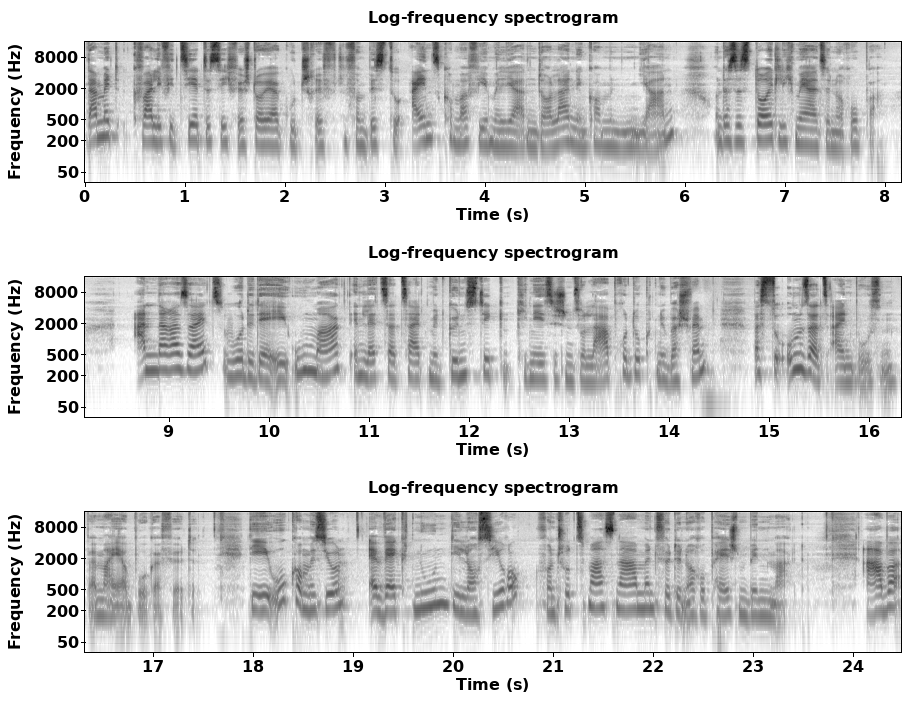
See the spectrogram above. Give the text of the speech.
Damit qualifiziert es sich für Steuergutschriften von bis zu 1,4 Milliarden Dollar in den kommenden Jahren. Und das ist deutlich mehr als in Europa. Andererseits wurde der EU-Markt in letzter Zeit mit günstigen chinesischen Solarprodukten überschwemmt, was zu Umsatzeinbußen bei Meyer Burger führte. Die EU-Kommission erwägt nun die Lancierung von Schutzmaßnahmen für den europäischen Binnenmarkt. Aber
